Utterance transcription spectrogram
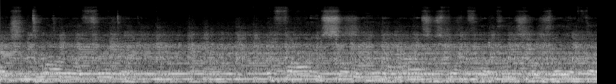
perfection's wild and frequent. The following summer moralizes back for a personal verification.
